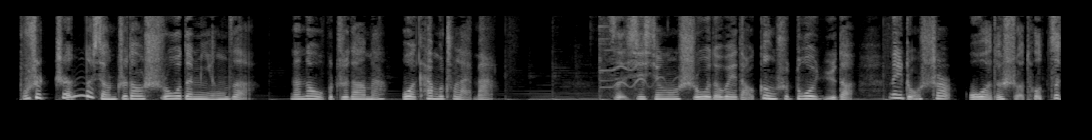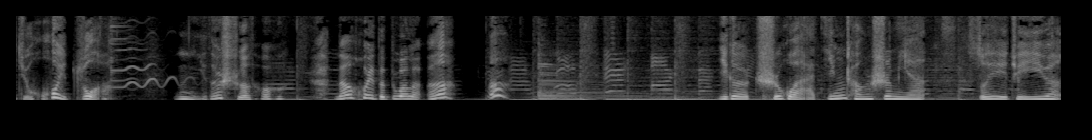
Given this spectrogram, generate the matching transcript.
不是真的想知道食物的名字。难道我不知道吗？我看不出来吗？仔细形容食物的味道更是多余的那种事儿，我的舌头自己会做，你的舌头 那会的多了，嗯嗯。一个吃货啊，经常失眠，所以去医院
